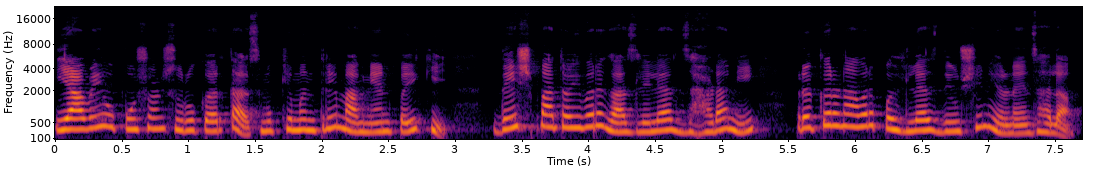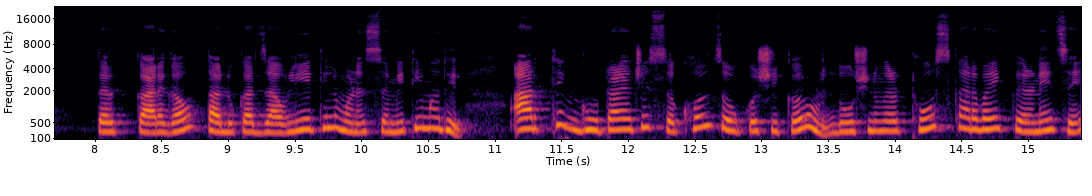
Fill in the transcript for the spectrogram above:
यावेळी उपोषण सुरू करताच मुख्यमंत्री मागण्यांपैकी देश पातळीवर गाजलेल्या झाडांनी प्रकरणावर पहिल्याच दिवशी निर्णय झाला. तर कारगाव तालुका जावली येथील वन समितीमधील आर्थिक घोटाळ्याची सखोल चौकशी करून दोषींवर ठोस कारवाई करण्याचे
